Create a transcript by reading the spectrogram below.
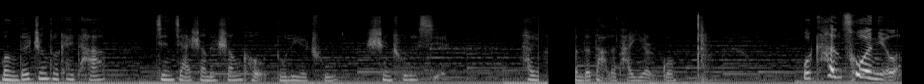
猛地挣脱开他。肩胛上的伤口都裂出，渗出了血。他又狠地打了他一耳光。我看错你了，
